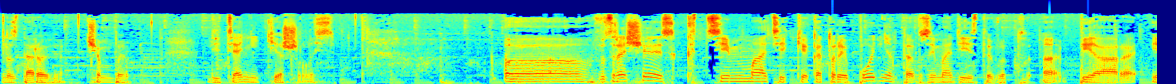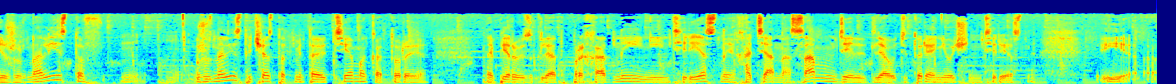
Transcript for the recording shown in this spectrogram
на здоровье, чем бы дитя не тешилось. Э, возвращаясь к тематике, которая поднята, взаимодействие вот, а, пиара и журналистов, журналисты часто отметают темы, которые на первый взгляд проходные, неинтересные, хотя на самом деле для аудитории они очень интересны. И э,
